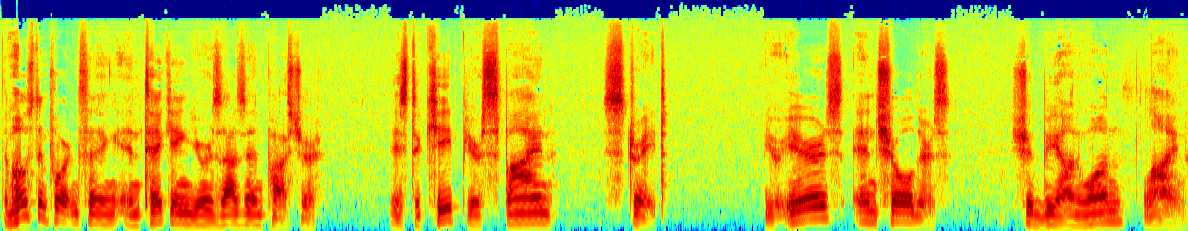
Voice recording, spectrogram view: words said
The most important thing in taking your zazen posture is to keep your spine straight. Your ears and shoulders should be on one line.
